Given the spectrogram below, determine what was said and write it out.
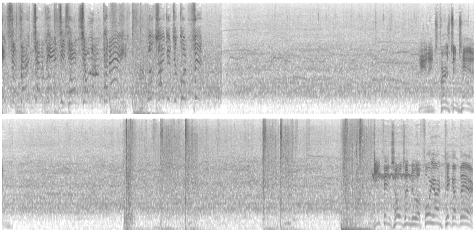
It's the third set of hands he's had sewn on today. Looks like it's a good fit. And it's first and ten. Holds him a four-yard pickup there.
